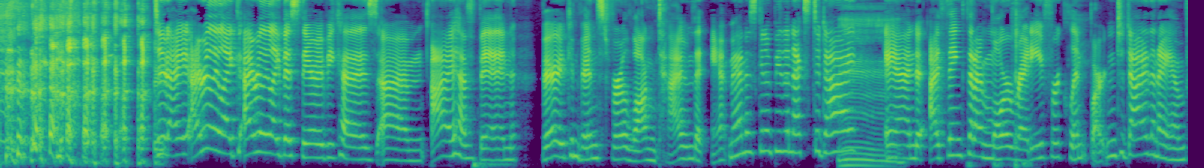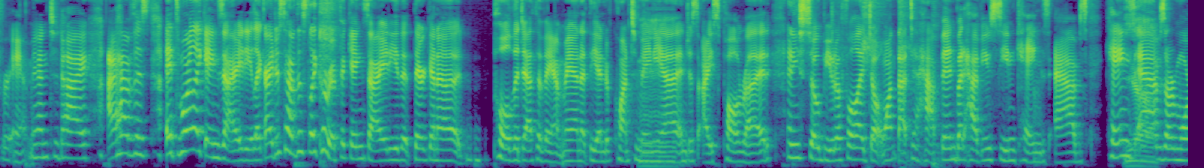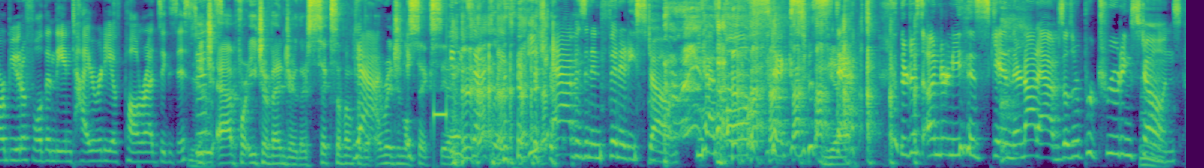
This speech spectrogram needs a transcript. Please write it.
I, I really like I really like this theory because um I have been very convinced for a long time that Ant-Man is gonna be the next to die. Mm. And I think that I'm more ready for Clint Barton to die than I am for Ant Man to die. I have this, it's more like anxiety. Like, I just have this like horrific anxiety that they're gonna pull the death of Ant Man at the end of Quantumania and just ice Paul Rudd. And he's so beautiful. I don't want that to happen. But have you seen Kang's abs? Kang's Yeah. abs are more beautiful than the entirety of Paul Rudd's existence. each ab for each Avenger. There's six of them for Yeah. the original six. Yeah. Exactly. Each ab is an infinity stone. He has all six just Yeah. stacked. They're just underneath his skin. They're not abs. Those are protruding stones.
